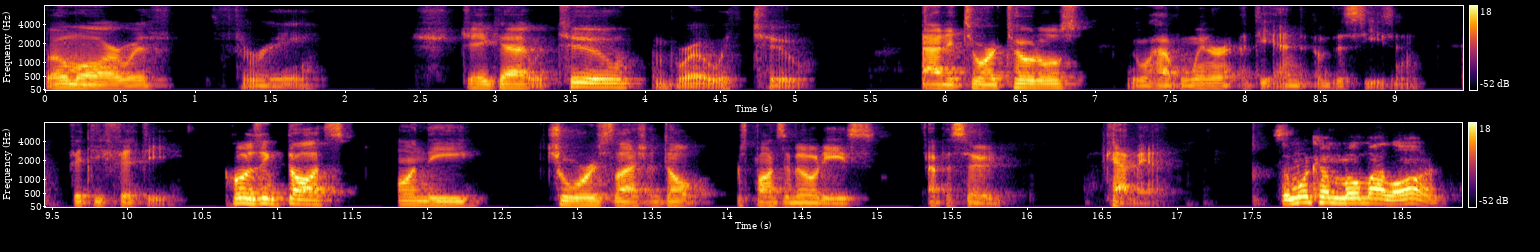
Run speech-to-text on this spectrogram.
Bomar with three. JCat with two. And Bro with two. Added to our totals, we will have a winner at the end of the season 50 50. Closing thoughts on the chores slash adult responsibilities episode, Catman. Someone come mow my lawn.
